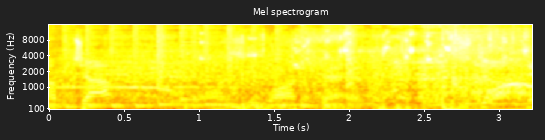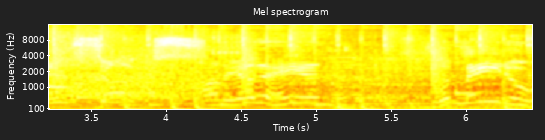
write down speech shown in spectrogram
Up top. Honestly, launch pad. Stubbs. Here's Suggs. On the other hand, Lamadu.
